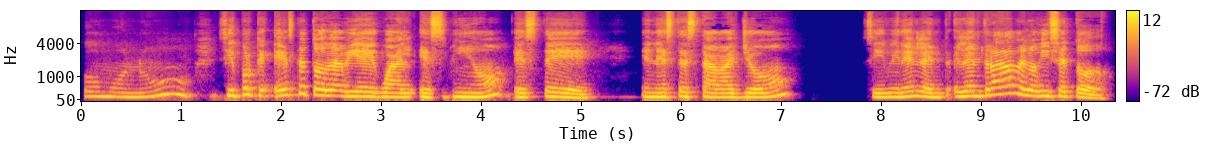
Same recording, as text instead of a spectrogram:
¿Cómo no? Sí, porque este todavía igual es mío, este, en este estaba yo. Sí, miren, la entrada me lo dice todo.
